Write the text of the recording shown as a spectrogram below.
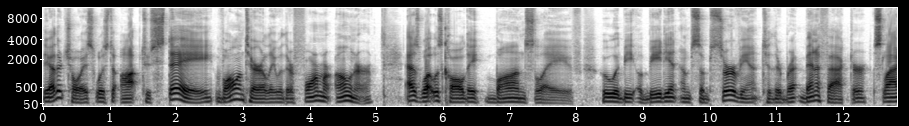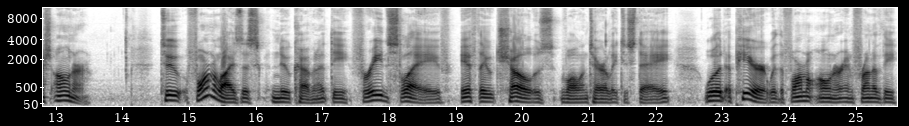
the other choice was to opt to stay voluntarily with their former owner as what was called a bond slave, who would be obedient and subservient to their benefactor slash owner. To formalize this new covenant, the freed slave, if they chose voluntarily to stay, would appear with the former owner in front of the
